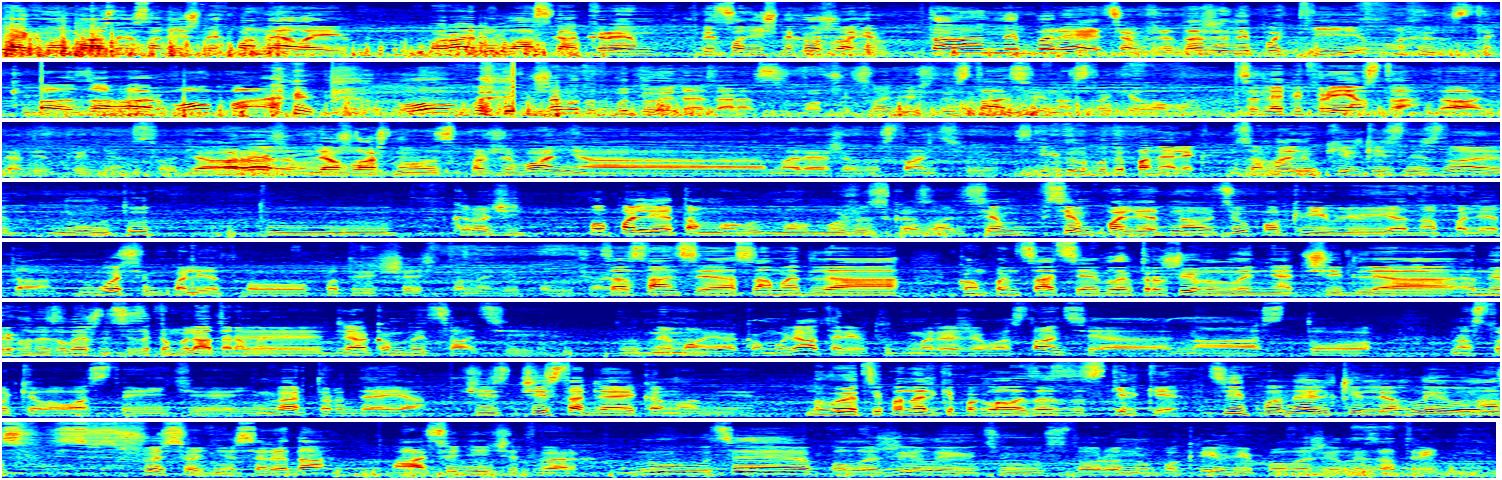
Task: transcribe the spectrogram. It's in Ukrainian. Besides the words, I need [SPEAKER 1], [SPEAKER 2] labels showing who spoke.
[SPEAKER 1] як монтажних сонячних панелей. Порадь, будь ласка, крем від сонячних ожогів.
[SPEAKER 2] Та не береться вже, навіть не потіємо з таким. Загар опа, оп.
[SPEAKER 1] Що ви тут будуєте зараз, Вовчик?
[SPEAKER 2] Сонячну станцію на 100 кВт.
[SPEAKER 1] Це для підприємства?
[SPEAKER 2] Да, для підприємства. Для,
[SPEAKER 1] Мережеву?
[SPEAKER 2] для власного споживання мережеву станцію.
[SPEAKER 1] Скільки тут буде панелік?
[SPEAKER 2] Загальну кількість не знаю. Ну тут, тут коротше, по палетам можу, можу сказати. 7, 7 палет на оцю покрівлю і одна палета. 8 палет по, по 36 панелей виходить.
[SPEAKER 1] Ця станція саме для компенсації електроживлення чи для енергонезалежності з акумуляторами?
[SPEAKER 2] Е, Для компенсації. Тут немає акумуляторів, тут мережева станція на 100, на 100 кВт стоїть е, інвертор, де я. Чис- Чисто для економії.
[SPEAKER 1] Ну ви ці панельки поклали за, за скільки?
[SPEAKER 2] Ці панельки лягли у нас що сьогодні? Середа? А, сьогодні четвер. Ну, це положили цю сторону покрівлі, положили за три дні.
